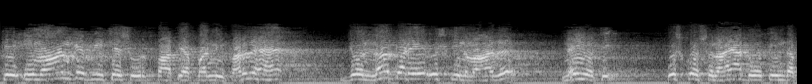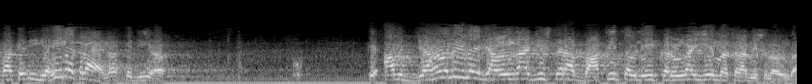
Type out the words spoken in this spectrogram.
کہ ایمان کے پیچھے سورت فاتحہ پڑھنی فرض ہے، جو نہ پڑھے اس کی نماز نہیں ہوتی۔ اس کو سنایا دو تین دفعہ کہ جی یہی مسئلہ ہے نا کہ جی ہاں۔ کہ اب جہاں بھی میں جاؤں گا، جس طرح باقی تبلیغ کروں گا، یہ مسئلہ بھی سناؤں گا۔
